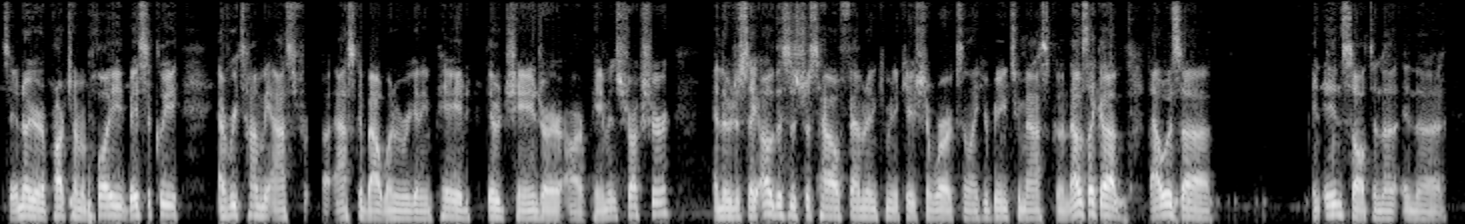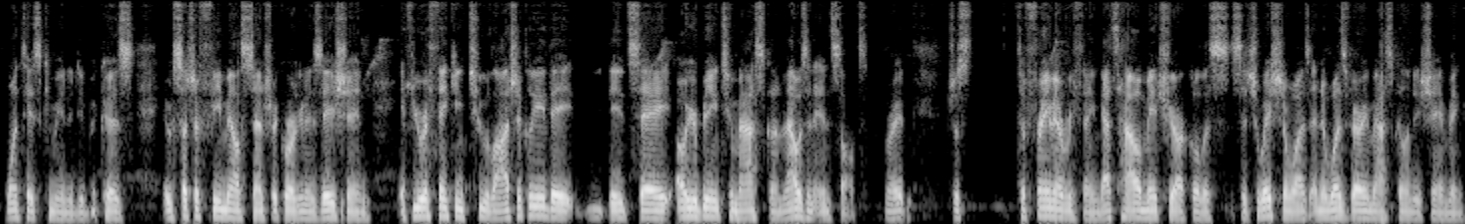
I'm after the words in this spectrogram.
say, no, you're a part-time employee. Basically, every time we asked for, uh, ask about when we were getting paid, they would change our, our payment structure, and they would just say, oh, this is just how feminine communication works, and like you're being too masculine. That was like a that was a an insult in the in the one taste community because it was such a female centric organization. If you were thinking too logically they they'd say oh you're being too masculine. And that was an insult right? Just to frame everything that's how matriarchal this situation was and it was very masculinity shaming.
